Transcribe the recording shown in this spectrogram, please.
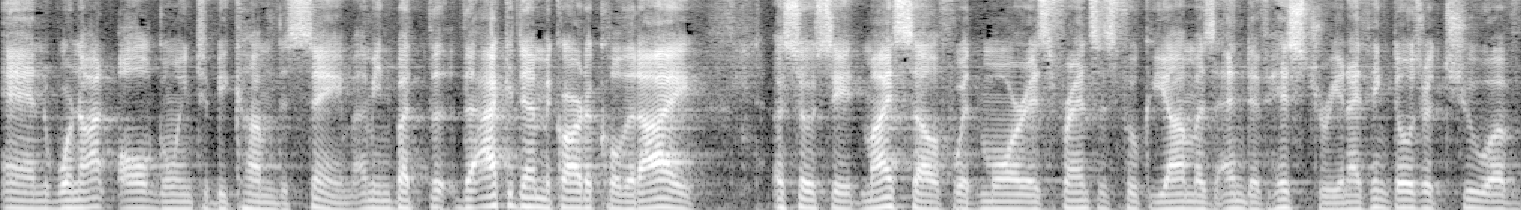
and we're not all going to become the same. I mean, but the, the academic article that I associate myself with more is Francis Fukuyama's End of History. And I think those are two of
